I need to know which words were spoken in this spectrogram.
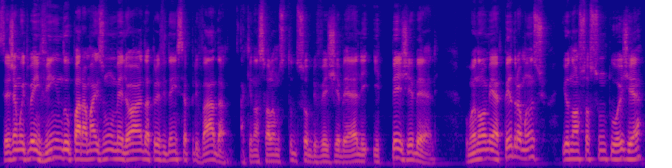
Seja muito bem-vindo para mais um Melhor da Previdência Privada. Aqui nós falamos tudo sobre VGBL e PGBL. O meu nome é Pedro Amâncio e o nosso assunto hoje é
